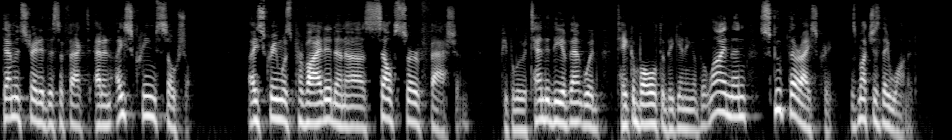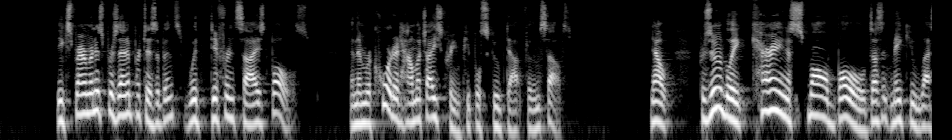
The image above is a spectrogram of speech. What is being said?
demonstrated this effect at an ice cream social. Ice cream was provided in a self-serve fashion. People who attended the event would take a bowl at the beginning of the line, then scoop their ice cream as much as they wanted. The experimenters presented participants with different sized bowls and then recorded how much ice cream people scooped out for themselves. Now, presumably, carrying a small bowl doesn't make you less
